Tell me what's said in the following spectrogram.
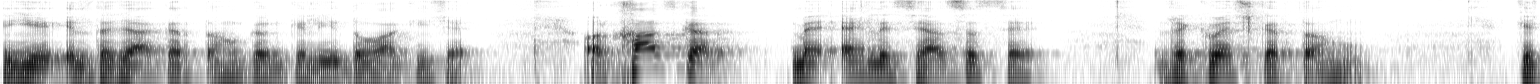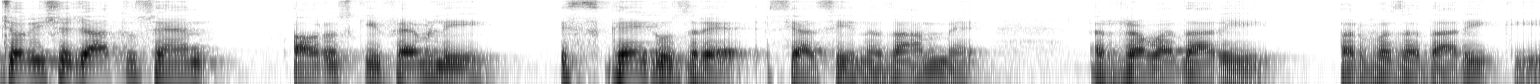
ये इल्तजा करता हूँ कि उनके लिए दुआ की जाए। और ख़ासकर मैं अहल सियासत से रिक्वेस्ट करता हूँ कि चौरी शजात हुसैन और उसकी फैमिली इस गए गुज़रे सियासी निज़ाम में रवादारी और वज़ादारी की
